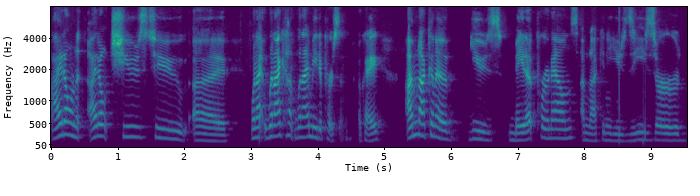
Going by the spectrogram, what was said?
I don't. I don't choose to. Uh, when I when I come when I meet a person, okay, I'm not going to use made up pronouns. I'm not going to use these or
